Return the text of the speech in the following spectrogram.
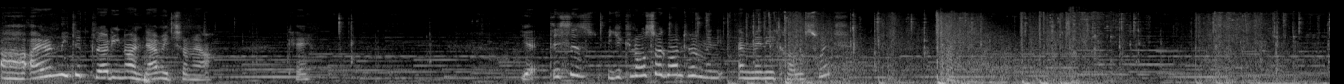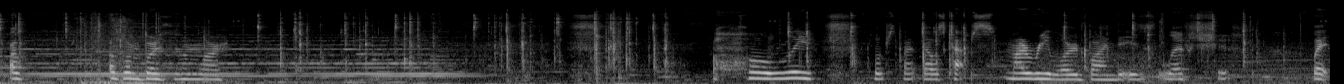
Ah, uh, I only did 39 damage somehow. Okay. Yeah, this is, you can also go into a mini, a mini color switch. I've won both of them low. Holy, whoops, that, that was caps. My reload binder is left shift. Wait,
